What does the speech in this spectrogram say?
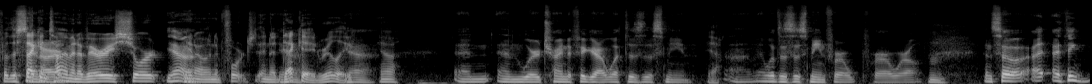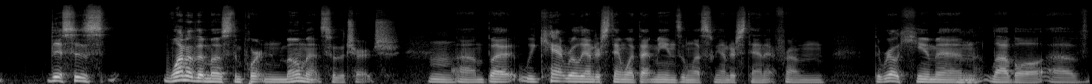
For the second our- time in a very short, Yeah. you know, in a, for, in a decade, really. Yeah. Yeah. and and we're trying to figure out what does this mean Yeah. um, and what does this mean for for our world Hmm. and so I, I think this is one of the most important moments for the church Hmm. um, but we can't really understand what that means unless we understand it from the real human Hmm. level of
